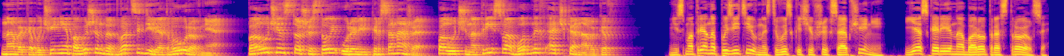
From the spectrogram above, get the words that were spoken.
Навык обучения повышен до 29 уровня. Получен 106 уровень персонажа. Получено 3 свободных очка навыков. Несмотря на позитивность выскочивших сообщений, я скорее наоборот расстроился.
